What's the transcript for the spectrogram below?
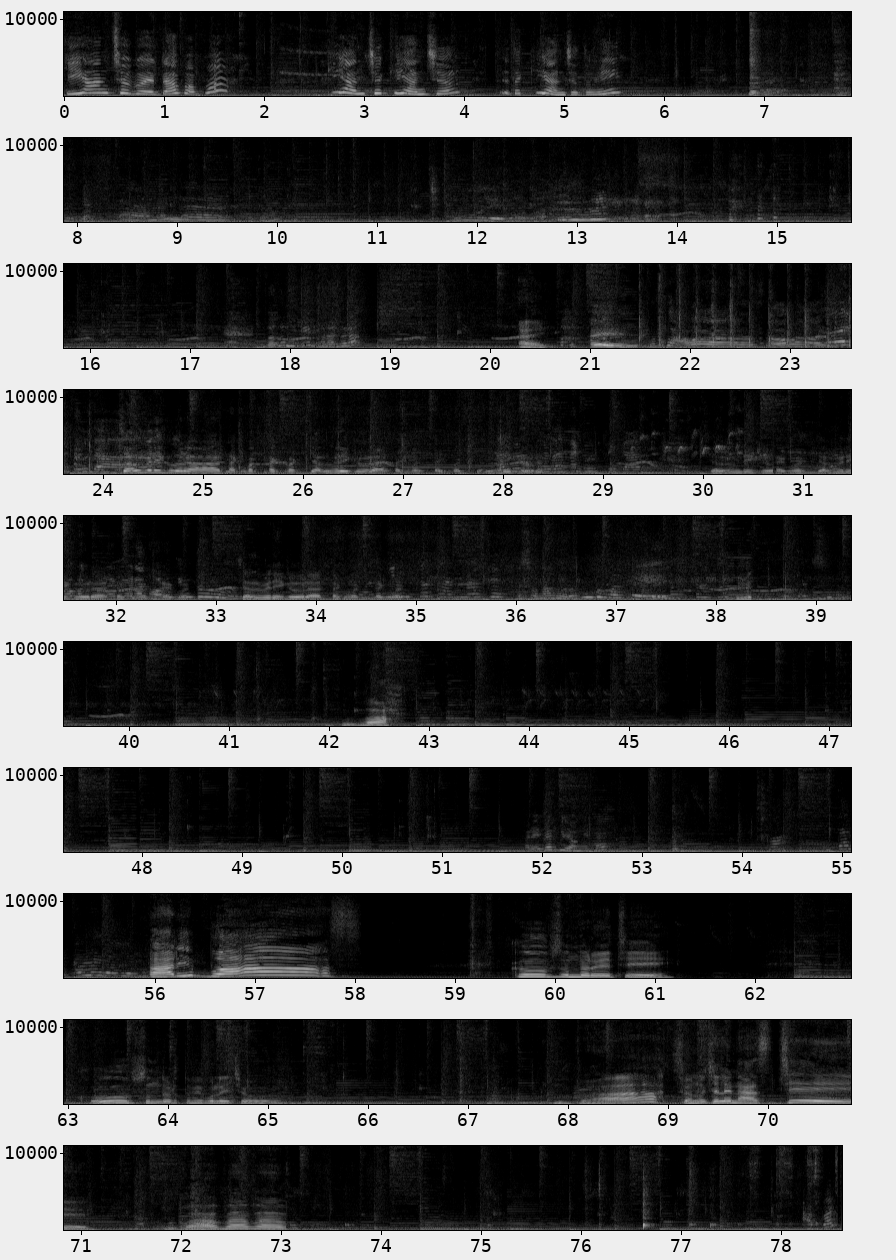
কি আনছো গো এটা পাপা? কি আনছো কি আনছো? এটা কি আনছো তুমি? বলো মুখে ঘোরা ঘোরা এই এই আওয়াজ আওয়াজ। চল মেরে গোরা টকবক টকবক চল মেরে গোরা টকবক টকবক চল মেরে গোরা চল মেরে গোরা টকবক চল মেরে গোরা টকবক টকবক চল মেরে গোরা টকবক টকবক সোনা ধরো কিন্তু মাকে বাহ। আর বাস খুব সুন্দর হয়েছে। খুব সুন্দর তুমি বলেছ। বাহ সোনু ছেলে নাচছে। বাহ বাহ বাহ।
